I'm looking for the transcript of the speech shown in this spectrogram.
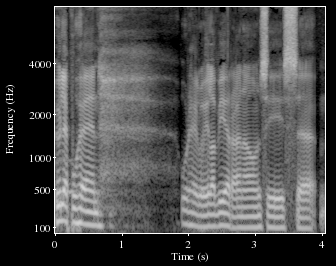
Ylepuheen urheiluilla vieraana on siis äh,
